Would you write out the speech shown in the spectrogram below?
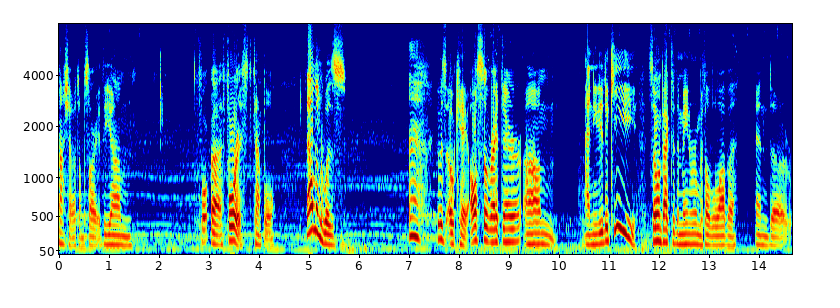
not Shadow Temple, I'm sorry, the, um, for, uh, Forest Temple, that one was, eh, it was okay. Also, right there, um, I needed a key. So I went back to the main room with all the lava and the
